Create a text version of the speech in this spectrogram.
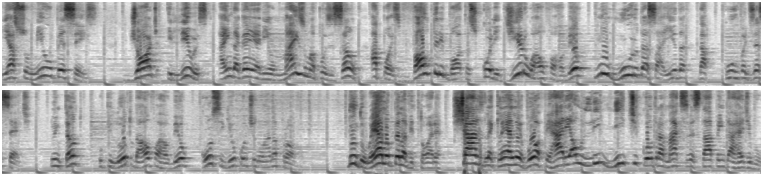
e assumiu o P6. George e Lewis ainda ganhariam mais uma posição após Valtteri Bottas colidir o Alfa Romeo no muro da saída da curva 17. No entanto, o piloto da Alfa Romeo conseguiu continuar na prova. Num duelo pela vitória, Charles Leclerc levou a Ferrari ao limite contra Max Verstappen da Red Bull.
